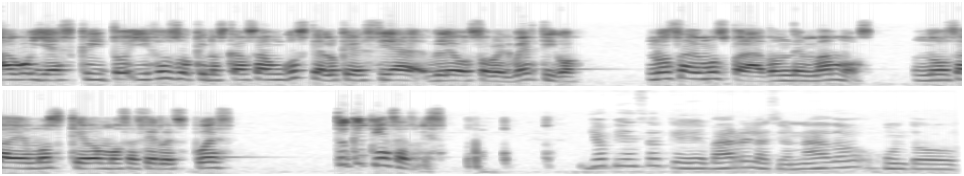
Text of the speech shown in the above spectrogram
algo ya escrito y eso es lo que nos causa angustia, lo que decía Leo sobre el vértigo. No sabemos para dónde vamos, no sabemos qué vamos a hacer después. ¿Tú qué piensas, Luis? Yo pienso que va relacionado junto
